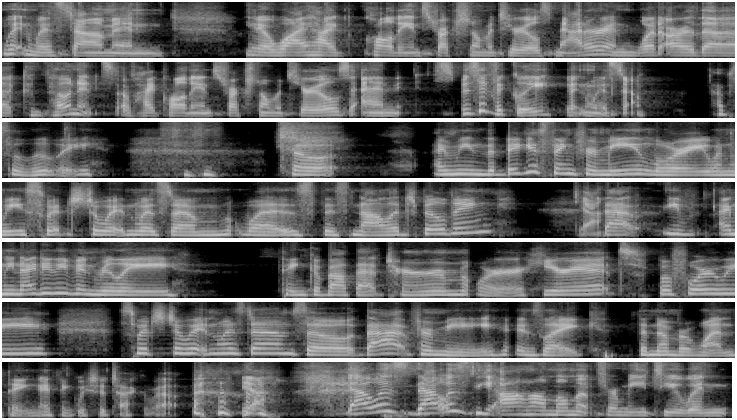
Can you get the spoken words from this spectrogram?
wit and wisdom and you know why high quality instructional materials matter and what are the components of high quality instructional materials and specifically wit and wisdom. Absolutely. So i mean the biggest thing for me lori when we switched to wit and wisdom was this knowledge building. Yeah. That i mean i didn't even really think about that term or hear it before we switch to wit and wisdom. So that for me is like the number one thing I think we should talk about. yeah. That was that was the aha moment for me too when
